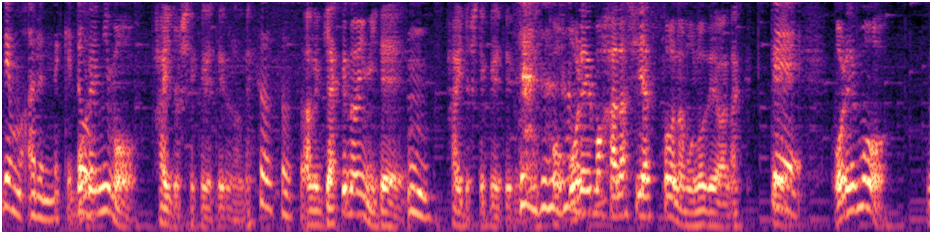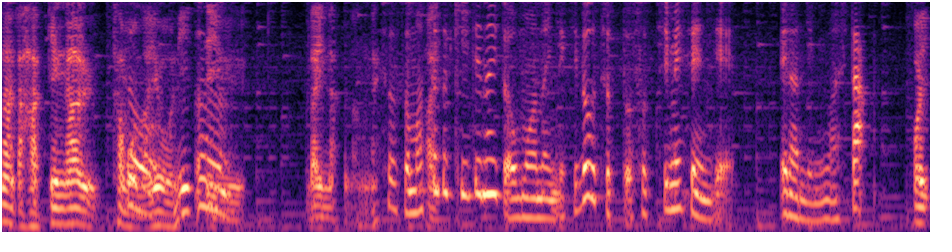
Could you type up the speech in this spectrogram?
でもあるんだけど。俺にも配慮してくれてるのね。そうそうそう。あの逆の意味でうん。配慮してくれてるのね、そうそうそう。こう俺も話しやすそうなものではなくてで俺もなんか発見があるかものようにっていうラインナップなのね、そうそう。全く聞いてないとは思わないんだけど、ちょっとそっち目線で選んでみました。はい。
